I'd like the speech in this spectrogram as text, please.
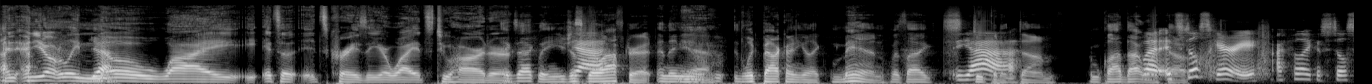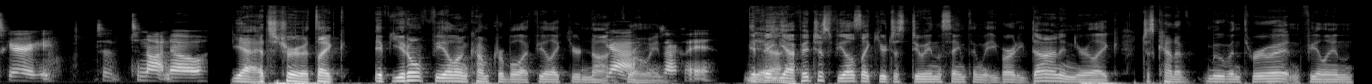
And and you don't really yeah. know why it's a it's crazy or why it's too hard or Exactly. And you just yeah. go after it. And then you look back on it and you're like, Man, was I stupid and dumb. I'm glad that but worked it's out. still scary. I feel like it's still scary to to not know yeah, it's true. It's like if you don't feel uncomfortable, I feel like you're not yeah, growing. Exactly. If yeah. it yeah, if it just feels like you're just doing the same thing that you've already done and you're like just kind of moving through it and feeling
